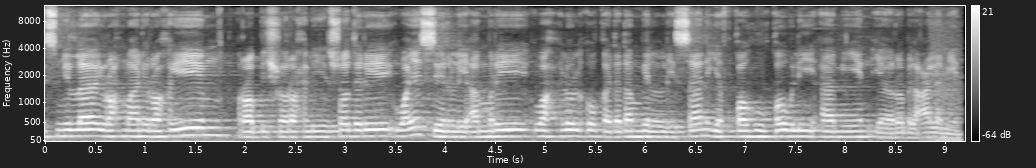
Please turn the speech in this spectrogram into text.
Bismillahirrahmanirrahim. Rabbi syarah li sadri wa yassir li amri wahlul 'uqdatam min lisani yafqahu qawli. Amin ya rabbal alamin.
